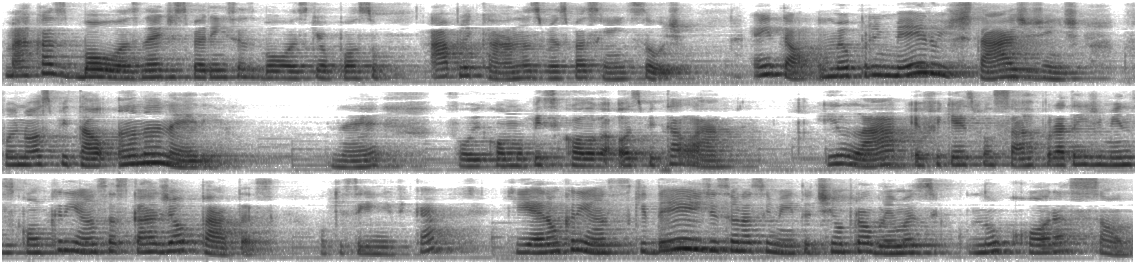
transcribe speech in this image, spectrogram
marcas boas, né, de experiências boas que eu posso aplicar nos meus pacientes hoje. Então, o meu primeiro estágio, gente, foi no Hospital Ana Neri, né? Foi como psicóloga hospitalar. E lá eu fiquei responsável por atendimentos com crianças cardiopatas. O que significa? Que eram crianças que desde seu nascimento tinham problemas no coração.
